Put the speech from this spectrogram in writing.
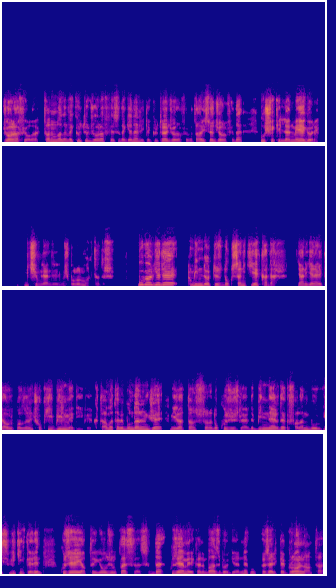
coğrafya olarak tanımlanır ve kültür coğrafyası da genellikle kültürel coğrafya ve tarihsel coğrafyada bu şekillenmeye göre biçimlendirilmiş bulunmaktadır. Bu bölgede 1492'ye kadar yani genellikle Avrupalıların çok iyi bilmediği bir kıta. Ama tabii bundan önce milattan sonra 900'lerde, binlerde falan bu Vikinglerin kuzeye yaptığı yolculuklar sırasında Kuzey Amerika'nın bazı bölgelerine özellikle Grönland'a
